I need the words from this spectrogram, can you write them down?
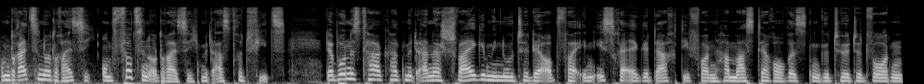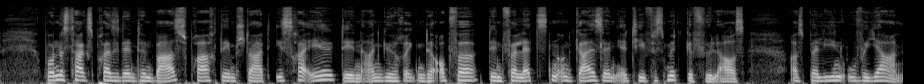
Um 13.30 Uhr, um 14.30 Uhr mit Astrid Fietz. Der Bundestag hat mit einer Schweigeminute der Opfer in Israel gedacht, die von Hamas-Terroristen getötet wurden. Bundestagspräsidentin Baas sprach dem Staat Israel, den Angehörigen der Opfer, den Verletzten und Geiseln ihr tiefes Mitgefühl aus. Aus Berlin Uwe Jahn.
